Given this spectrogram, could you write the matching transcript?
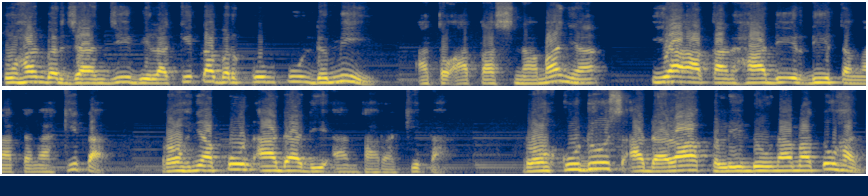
Tuhan berjanji bila kita berkumpul demi atau atas namanya, ia akan hadir di tengah-tengah kita. Rohnya pun ada di antara kita. Roh Kudus adalah pelindung nama Tuhan.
